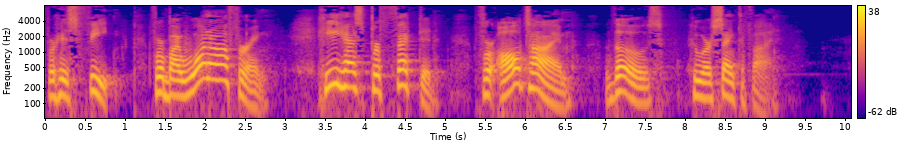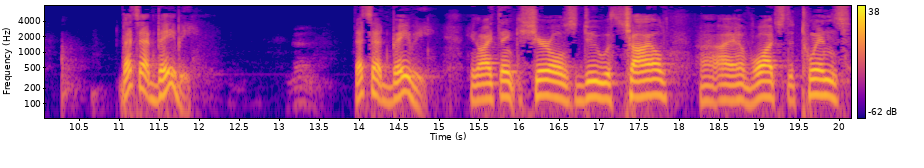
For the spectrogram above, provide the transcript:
for his feet. For by one offering he has perfected for all time those who are sanctified. That's that baby. That's that baby. You know, I think Cheryl's due with child. Uh, I have watched the twins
